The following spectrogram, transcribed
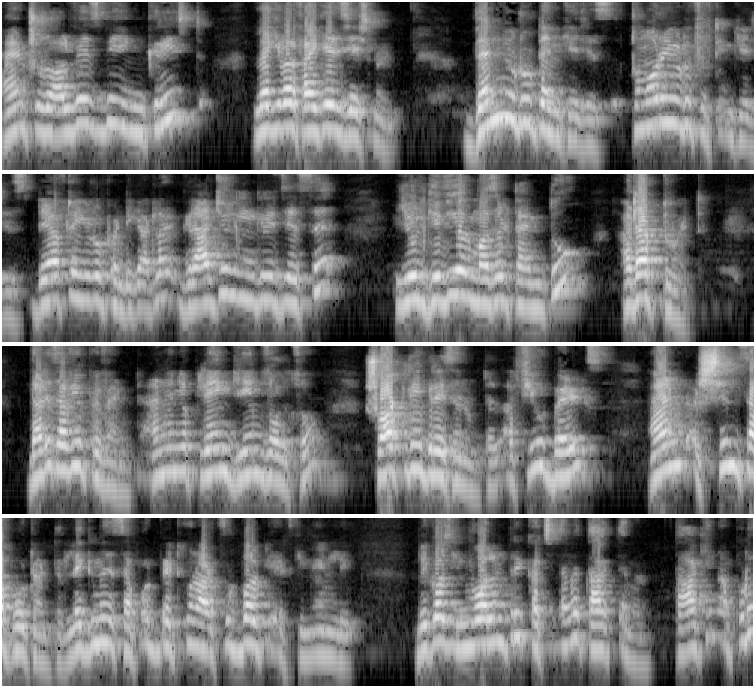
and should always be increased like ఇవాళ ఫైవ్ కేజీస్ చేసినాం. Then you do ten kgs tomorrow you do fifteen kgs day after you do twenty అట్లా గ్రాడ్యువల్గా ఇంక్రీజ్ చేస్తే you will give your muscle time to adapt to it that is how you prevent and when you're playing games also short knee brace అని ఉంటుంది. A few belts and shin support అంటారు. లెగ్ మీద సపోర్ట్ పెట్టుకుని ఆడు ఫుట్బాల్ ప్లేయర్స్కి మెయిన్లీ బికాజ్ ఇన్వాలంటరీ ఖచ్చితంగా తాకితే మనం. తాకినప్పుడు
